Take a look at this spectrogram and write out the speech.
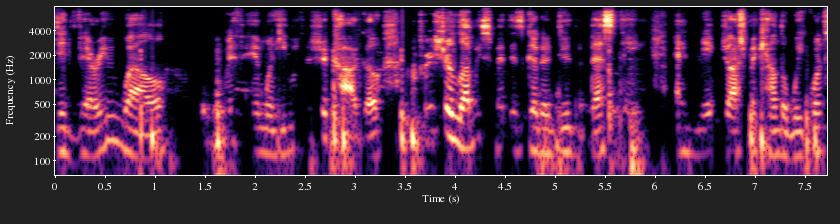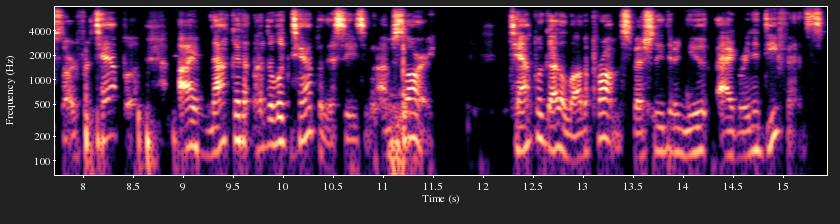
did very well with him when he was in Chicago, I'm pretty sure Lovie Smith is going to do the best thing and name Josh McCown the week one starter for Tampa. I'm not going to underlook Tampa this season. I'm sorry. Tampa got a lot of problems, especially their new aggravated defense.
